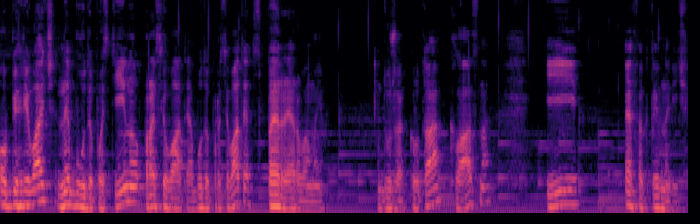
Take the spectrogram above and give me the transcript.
обігрівач не буде постійно працювати, а буде працювати з перервами. Дуже крута, класна і ефективна річ.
